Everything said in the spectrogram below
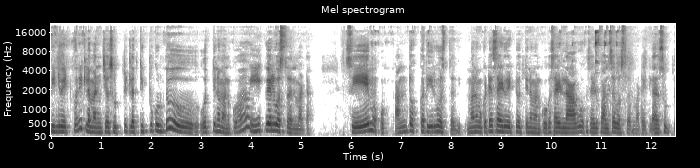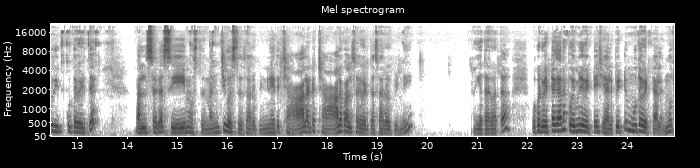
పిండి పెట్టుకొని ఇట్లా మంచిగా చుట్టూ ఇట్లా తిప్పుకుంటూ ఒత్తినాం అనుకో ఈక్వల్గా వస్తుంది అనమాట సేమ్ అంత ఒక్క తీరుగా వస్తుంది. మనం ఒకటే సైడ్ పెట్టి వచ్చినాం అనుకో ఒక సైడ్ లావు ఒక సైడ్ పలసగా వస్తుంది అనమాట ఇట్లా చుట్టూ తిప్పుకుంటూ పెడితే పల్సగా సేమ్ వస్తుంది మంచిగా వస్తుంది సర్వపిండి. నేనైతే చాలా అంటే చాలా పల్సగా పెడతా సర్వపిండి. ఇక తర్వాత ఒకటి పెట్టగానే పొయ్యి మీద పెట్టేసేయాలి. పెట్టి మూత పెట్టాలి. మూత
